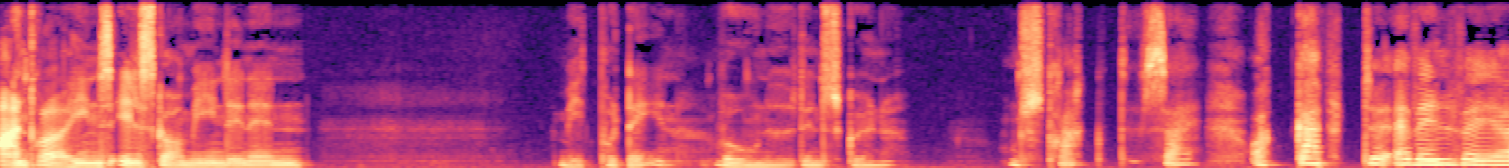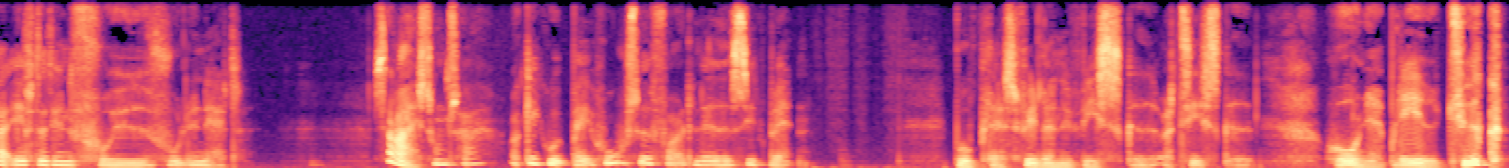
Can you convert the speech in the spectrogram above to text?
andre af hendes elskere mente en anden. Midt på dagen vågnede den skønne. Hun strakte sig og gabte af velvære efter den frydefulde nat. Så rejste hun sig og gik ud bag huset for at lade sit vand. Bopladsfælderne viskede og tiskede. Hun er blevet tyk.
